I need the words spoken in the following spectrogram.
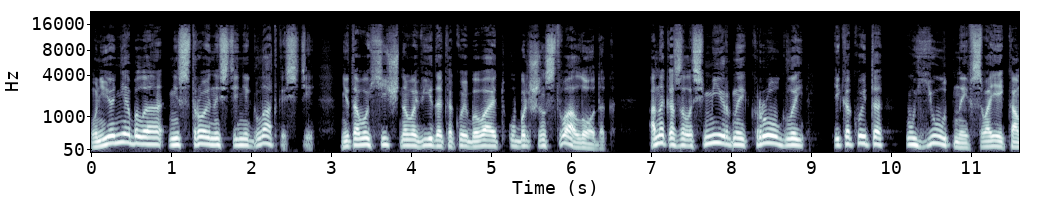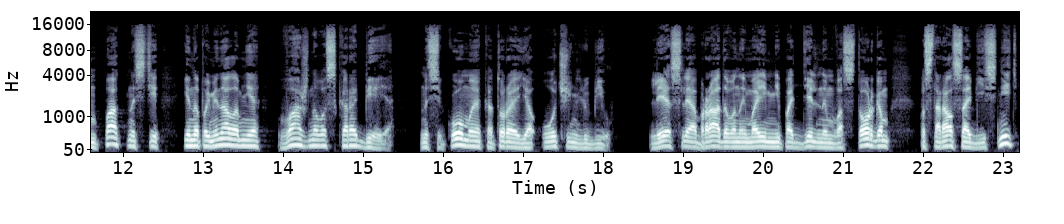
У нее не было ни стройности, ни гладкости, ни того хищного вида, какой бывает у большинства лодок. Она казалась мирной, круглой и какой-то уютной в своей компактности и напоминала мне важного скоробея, насекомое, которое я очень любил. Лесли, обрадованный моим неподдельным восторгом, постарался объяснить,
